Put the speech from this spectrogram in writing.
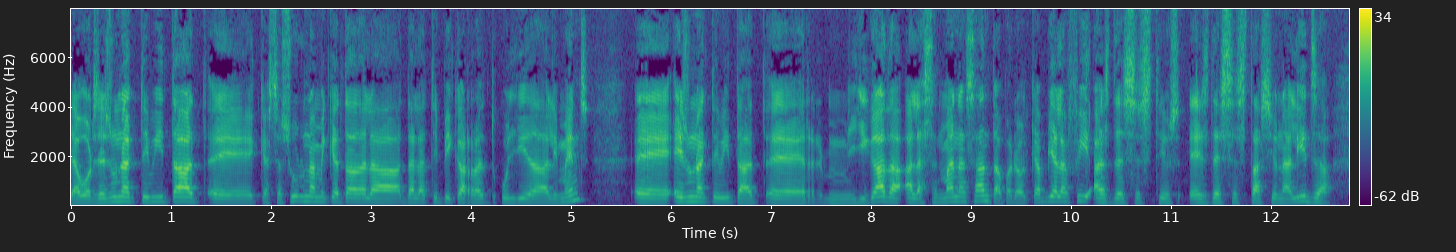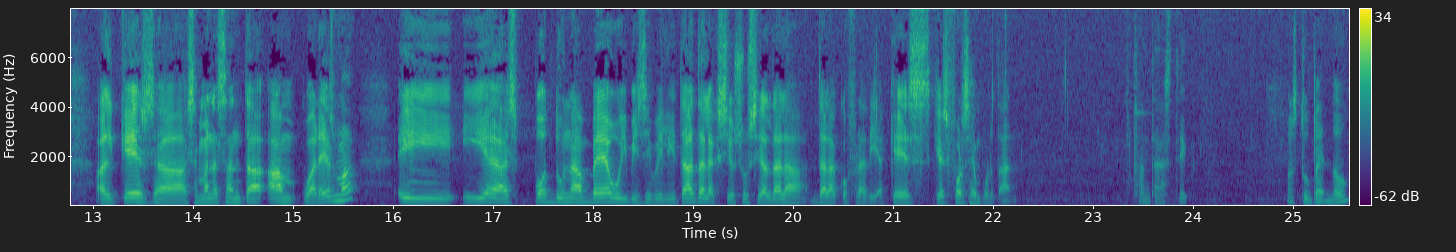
Llavors, és una activitat eh, que se surt una miqueta de la, de la típica recollida d'aliments, eh, és una activitat eh, lligada a la Setmana Santa, però al cap i a la fi es desestacionalitza el que és eh, Setmana Santa amb Quaresma, i, i es pot donar veu i visibilitat a l'acció social de la, de la cofradia, que és, que és força important. Fantàstic. Estupendo.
